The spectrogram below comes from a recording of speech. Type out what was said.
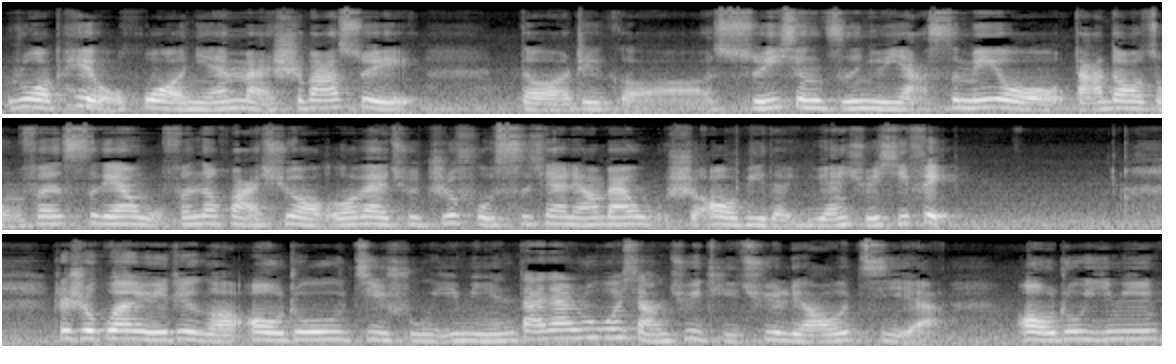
若配偶或年满十八岁的这个随行子女雅思没有达到总分四点五分的话，需要额外去支付四千两百五十澳币的语言学习费。这是关于这个澳洲技术移民，大家如果想具体去了解澳洲移民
